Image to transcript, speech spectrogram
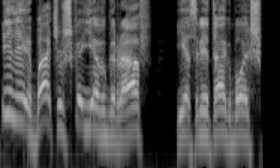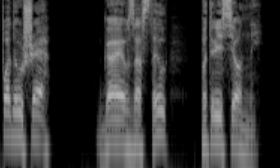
Или батюшка Евграф, если так больше по душе». Гаев застыл, потрясенный,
